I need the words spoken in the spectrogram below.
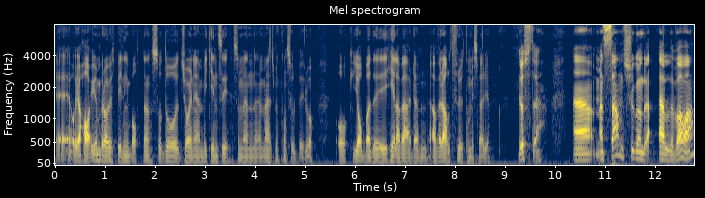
Eh, och jag har ju en bra utbildning i botten. Så då joinade jag McKinsey som en managementkonsultbyrå och jobbade i hela världen, överallt förutom i Sverige. Just det. Uh, men sen 2011 va?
